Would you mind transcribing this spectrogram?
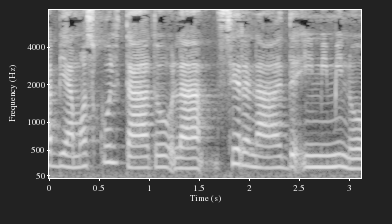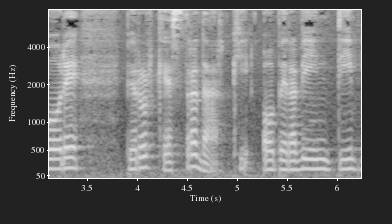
Abbiamo ascoltato la Serenade in Mi minore per orchestra d'archi, opera 20.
